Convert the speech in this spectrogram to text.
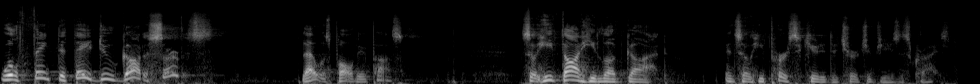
will think that they do God a service. That was Paul the Apostle. So he thought he loved God, and so he persecuted the church of Jesus Christ.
